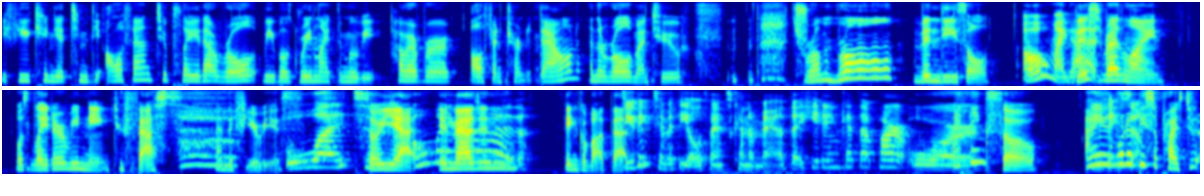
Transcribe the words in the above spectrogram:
if you can get Timothy Olyphant to play that role, we will greenlight the movie. However, Olyphant turned it down, and the role went to, drum roll, Vin Diesel. Oh my god. This red line was later renamed to Fast and the Furious. what? So yeah, Oh my imagine, God. think about that. Do you think Timothy Olyphant's kind of mad that he didn't get that part, or I think so. I wouldn't so? be surprised, dude.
